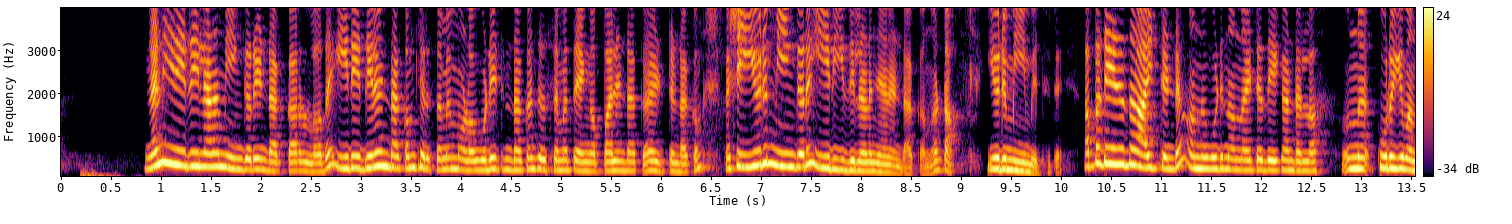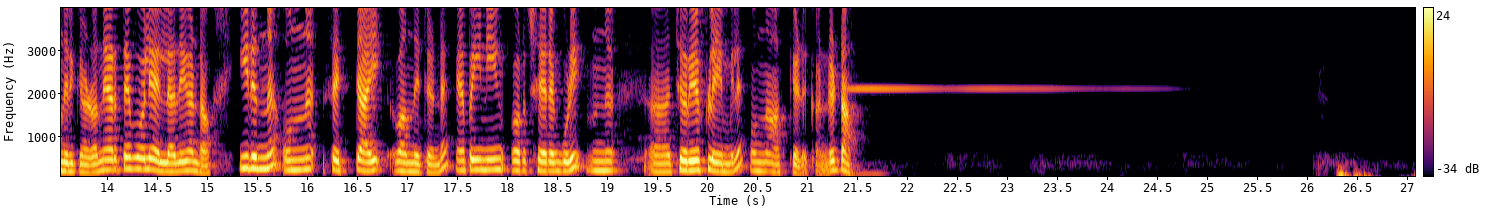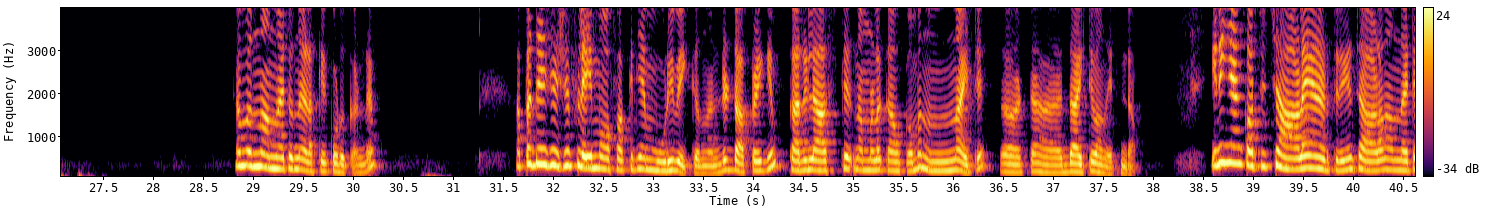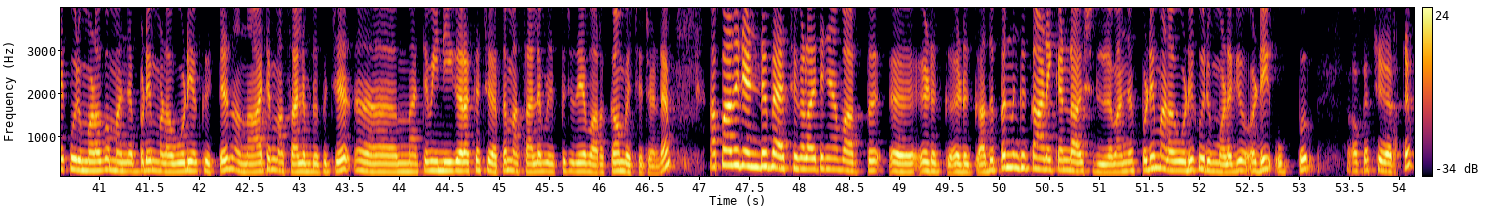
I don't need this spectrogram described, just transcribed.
ഞാൻ ഈ രീതിയിലാണ് മീൻകറി ഉണ്ടാക്കാറുള്ളത്. ഈ രീതിയിൽ ഉണ്ടാക്കും ചില സമയം മുളക് പൊടി ഇട്ടുണ്ടാക്കും ചില സമയം തേങ്ങാപ്പാൽ ഉണ്ടാക്കാൻ ഇട്ടുണ്ടാക്കും. പക്ഷേ ഈ ഒരു മീൻകറി ഈ രീതിയിലാണ് ഞാൻ ഉണ്ടാക്കുന്നത് കേട്ടോ. ഈ ഒരു മീൻ വെച്ചിട്ട്. അപ്പോൾ അതേ ഇത് ആയിട്ടുണ്ട്. ഒന്നുകൂടി നന്നായിട്ട് അതേ കണ്ടല്ലോ. ഒന്ന് കുറുകി വന്നിരിക്കണോ നേരത്തെ പോലെ അല്ല അതേ കണ്ടോ ഇരുന്ന് ഒന്ന് സെറ്റായി വന്നിട്ടുണ്ട്. അപ്പോൾ ഇനിയും കുറച്ച് നേരം കൂടി ഒന്ന് ചെറിയ ഫ്ലെയിമിൽ ഒന്ന് ആക്കിയെടുക്കണ്ട കേട്ടോ. അപ്പോൾ ഒന്ന് നന്നായിട്ടൊന്ന് ഇളക്കി കൊടുക്കണ്ട്. അപ്പോൾ അതിന് ശേഷം ഫ്ലെയിം ഓഫാക്കി ഞാൻ മൂടി വെക്കുന്നുണ്ട് കേട്ടോ അപ്പോഴേക്കും കറി ലാസ്റ്റ് നമ്മൾ നോക്കുമ്പോൾ നന്നായിട്ട് ഇതായിട്ട് വന്നിട്ടുണ്ടാവും. ഇനി ഞാൻ കുറച്ച് ചാളയാണ് എടുത്തിരിക്കുന്നത്. ചാള നന്നായിട്ട് കുരുമുളകും മഞ്ഞപ്പൊടിയും മുളക് പൊടിയൊക്കെ ഇട്ട് നന്നായിട്ട് മസാല പിടിപ്പിച്ച് മറ്റേ വിനീഗറൊക്കെ ചേർത്ത് മസാല പിടിപ്പിച്ച് ഇതേ വറുക്കാൻ വെച്ചിട്ടുണ്ട്. അപ്പോൾ അത് രണ്ട് ബാച്ചുകളായിട്ട് ഞാൻ വറുത്ത് എടുക്കുക എടുക്കുക അതിപ്പോൾ നിങ്ങൾക്ക് കാണിക്കേണ്ട ആവശ്യമില്ല മഞ്ഞപ്പൊടി മുളക് പൊടി കുരുമുളക് പൊടി ഉപ്പ് ഒക്കെ ചേർത്ത്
